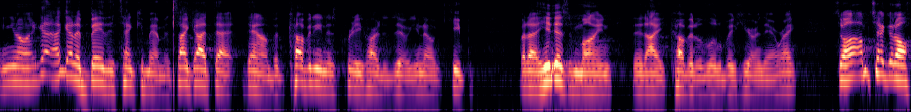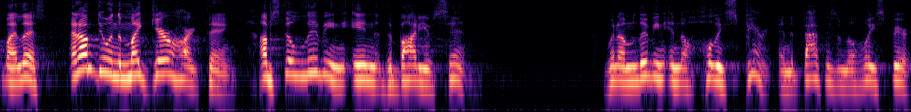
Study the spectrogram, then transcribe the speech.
You know, I got, I got to obey the Ten Commandments. I got that down, but coveting is pretty hard to do. You know, keep but uh, he doesn't mind that I covet a little bit here and there, right? So I'm checking off my list, and I'm doing the Mike Gerhardt thing. I'm still living in the body of sin. When I'm living in the Holy Spirit and the baptism of the Holy Spirit,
